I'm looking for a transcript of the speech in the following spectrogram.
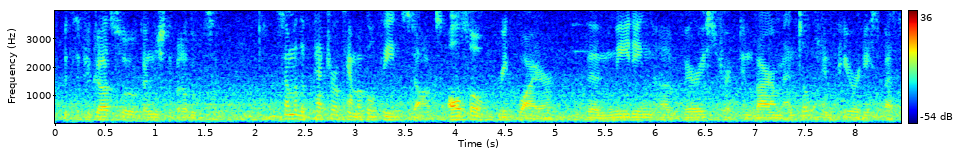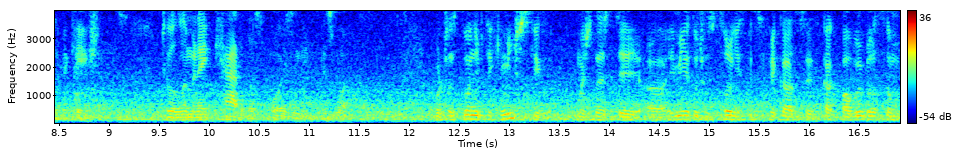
спецификацию конечной продукции. Some of the petrochemical feedstocks also require the meeting of very strict environmental and purity specifications to eliminate catalyst poisoning as well. Большинство нефтехимических мощностей э, имеют очень строгие спецификации как по выбросам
